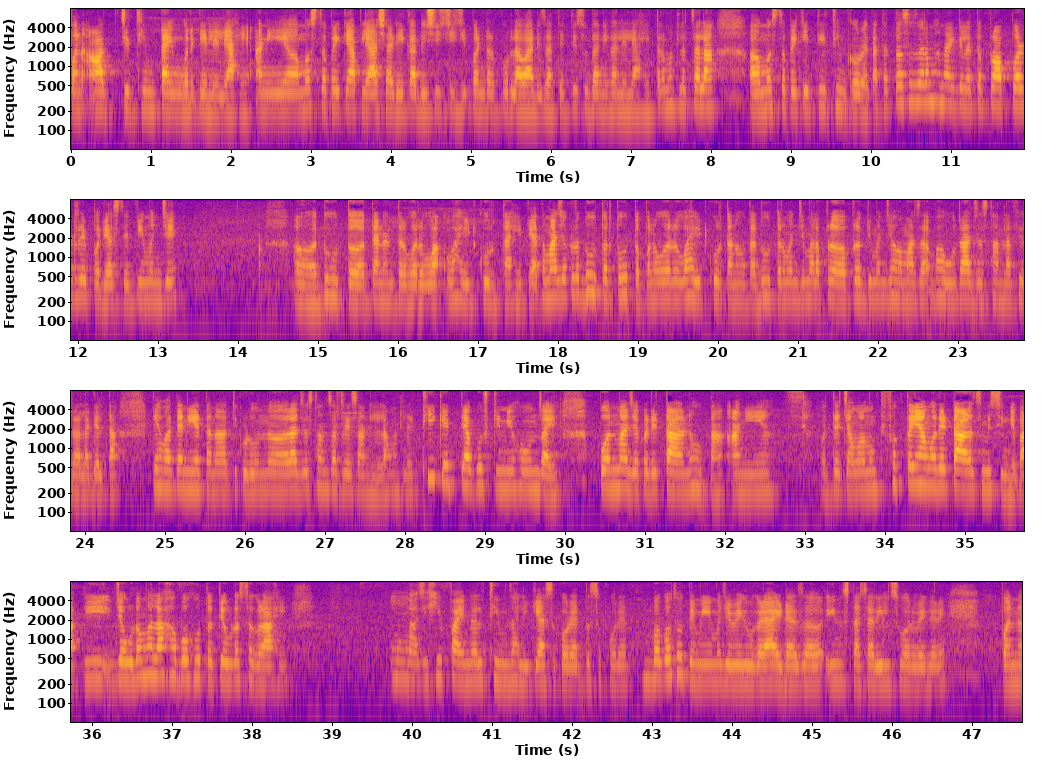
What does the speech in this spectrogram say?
पण आजची थीम टाईमवर गेलेली आहे. आणि मस्तपैकी आपली आषाढी एकादशीची जी पंढरपूरला वारी जाते ती सुद्धा निघालेली आहे. तर म्हटलं चला मस्तपैकी ती थीम करूयात. आता तसं जर म्हणायला गेलं तर प्रॉपर ड्रेपरी असते ती म्हणजे धोतर त्यानंतर वर वा व्हाईट कुर्ता आहे ते. आता माझ्याकडं धोतर तर होतं पण वर व्हाईट कुर्ता नव्हता. धोतर म्हणजे मला प्र प्रद्युमन म्हणजे जेव्हा माझा भाऊ राजस्थानला फिरायला गेलता तेव्हा त्यांनी येताना तिकडून राजस्थानचा ड्रेस आणलेला. म्हटलं ठीक आहे त्या गोष्टींनी होऊन जाईल. पण माझ्याकडे टाळ नव्हता आणि त्याच्यामुळं मग फक्त यामध्ये टाळच मिसिंग आहे. बाकी जेवढं मला हवं होतं तेवढं सगळं आहे. मग माझी ही फायनल थीम झाली की असं करूयात तसं करूयात. बघत होते मी म्हणजे वेगवेगळ्या आयडियाज इन्स्टाच्या रील्सवर वगैरे. पण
